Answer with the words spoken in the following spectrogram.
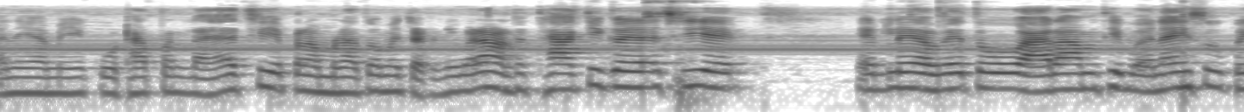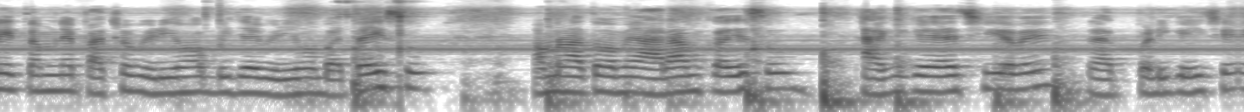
અને અમે કોઠા પણ લાવ્યા છીએ, પણ હમણાં તો અમે ચટણી બનાવવા થાકી ગયા છીએ. એટલે હવે તો આરામથી બનાવીશું. પછી તમને પાછો વિડીયોમાં બીજા વિડીયોમાં બતાવીશું. હમણાં તો અમે આરામ કરીશું. થાકી ગયા છીએ હવે. રાત પડી ગઈ છે.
